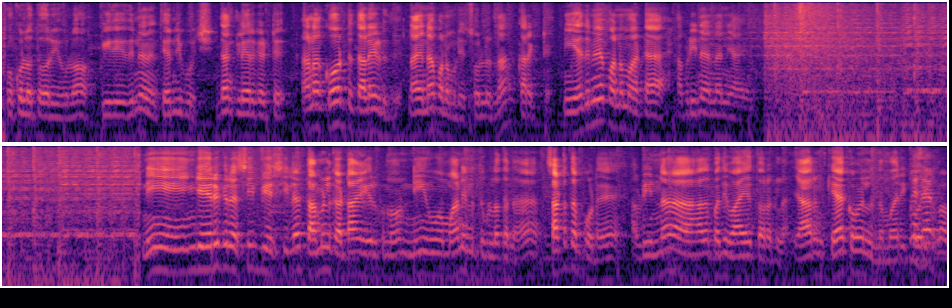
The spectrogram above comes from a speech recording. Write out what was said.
செலுத்துறாரா முக்குளத்தோர் இவ்வளோ இது இதுன்னு எனக்கு தெரிஞ்சு போச்சு. இதான் கிளியர் கட்டு ஆனால் கோர்ட்டு தலையிடுது. நான் என்ன பண்ண முடியும்? சொல்லுன்னா கரெக்ட் நீ எதுவுமே பண்ண மாட்ட. அப்படின்னா என்ன நியாயம்? நீ இங்கே இருக்கிற சிபிஎஸ்சியில் தமிழ் கட்டாயம் இருக்கணும் நீ உன் மாநிலத்துக்குள்ள தானே சட்டத்தை போடு. அப்படின்னா அதை பற்றி வாயை திறக்கல. யாரும் கேட்கவும் இல்லை இந்த மாதிரி இல்லை சார் இப்போ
